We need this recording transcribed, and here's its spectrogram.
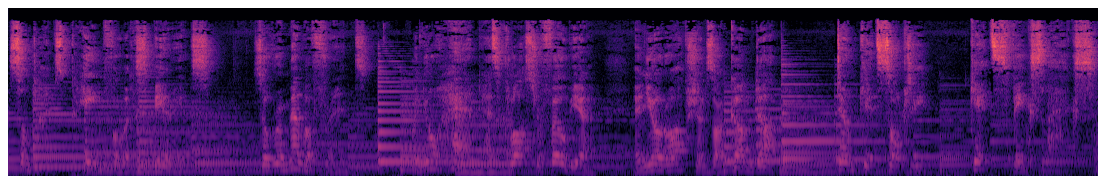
sometimes painful experience. So remember, friends, when your hand has claustrophobia and your options are gummed up, don't get salty, get Sphinx Lax.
